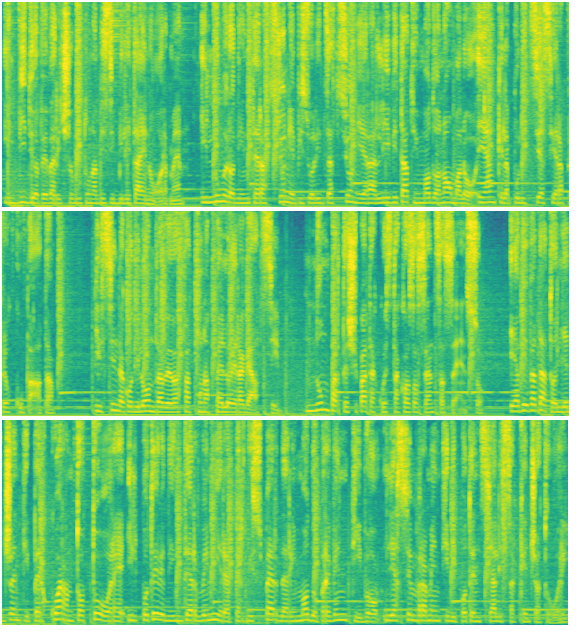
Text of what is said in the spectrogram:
Il video aveva ricevuto una visibilità enorme. Il numero di interazioni e visualizzazioni era lievitato in modo anomalo e anche la polizia si era preoccupata. Il sindaco di Londra aveva fatto un appello ai ragazzi. Non partecipate a questa cosa senza senso. E aveva dato agli agenti per 48 ore il potere di intervenire per disperdere in modo preventivo gli assembramenti di potenziali saccheggiatori.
